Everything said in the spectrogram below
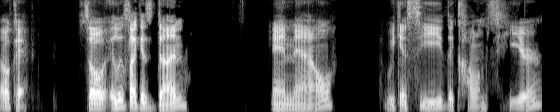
Okay, so it looks like it's done. And now we can see the columns here.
